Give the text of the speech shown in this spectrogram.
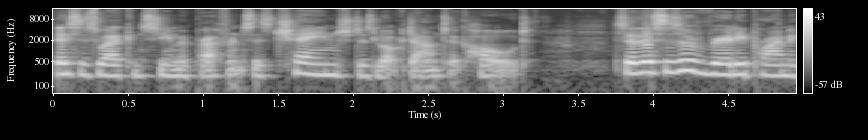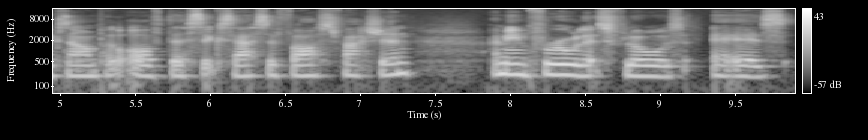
this is where consumer preferences changed as lockdown took hold. So, this is a really prime example of the success of fast fashion. I mean, for all its flaws, it is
